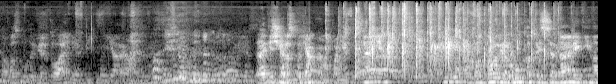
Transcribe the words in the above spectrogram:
Та у вас були віртуальні відьми, я реальний. Давайте ще раз подякуємо пані Тетяні і готові рухатися далі і на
